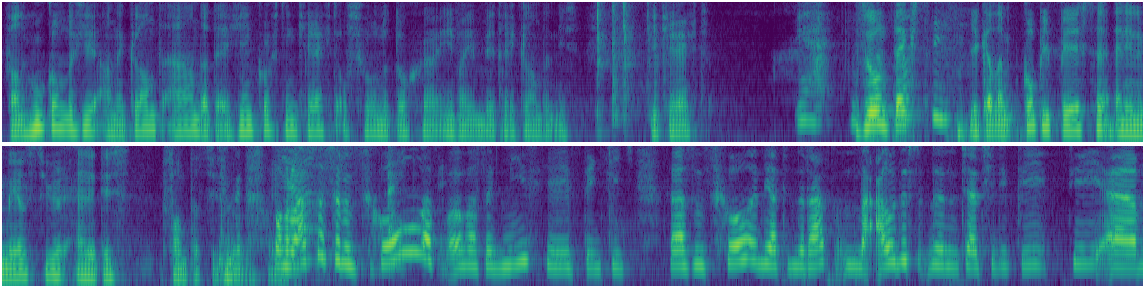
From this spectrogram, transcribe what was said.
Van hoe kondig je aan een klant aan dat hij geen korting krijgt, of schoon het toch eh, een van je betere klanten is? Je krijgt Ja, zo'n tekst, je kan hem copy-pasten en in een mail sturen en het is fantastisch. goed Of geschreven. laatst was er een school, of was het nieuws geweest, denk ik. Er was een school en die had inderdaad de ouders een ChatGPT ehm,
